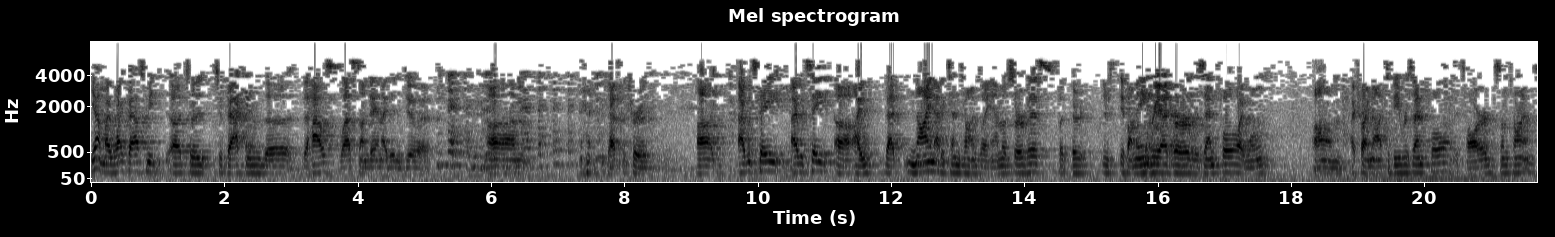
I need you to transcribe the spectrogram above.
yeah, my wife asked me uh, to to vacuum the the house last Sunday, and I didn't do it. Um, that's the truth. Uh, I would say I would say uh, that nine out of ten times I am of service, but if I'm angry at her, resentful, I won't. Um, I try not to be resentful. It's hard sometimes.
